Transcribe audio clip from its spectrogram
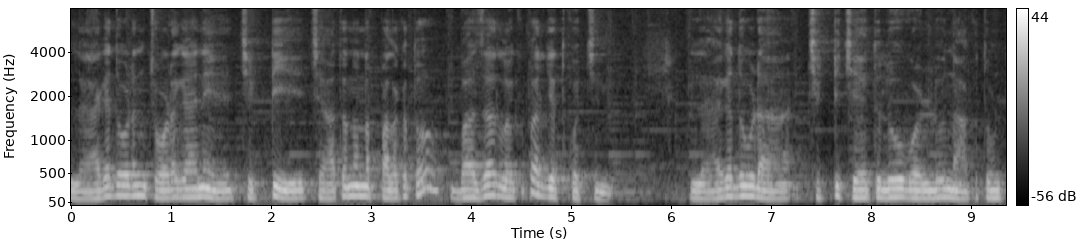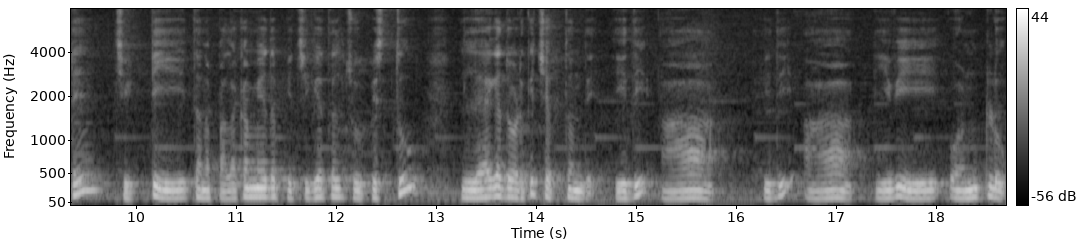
లేగదూడని చూడగానే చిట్టి చేతనున్న పలకతో బజార్లోకి పరిగెత్తుకొచ్చింది. లేగదూడ చిట్టి చేతులు ఒళ్ళు నాకుతుంటే చిట్టి తన పలక మీద పిచ్చిగీతలు చూపిస్తూ లేగదూడకి చెప్తుంది. ఇది ఆ ఇది ఆ ఇవి ఒంట్లు.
